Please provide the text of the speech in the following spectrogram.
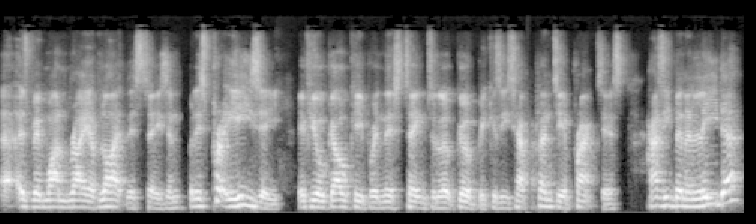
uh, has been one ray of light this season, but it's pretty easy if you're a goalkeeper in this team to look good because he's had plenty of practice. Has he been a leader?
